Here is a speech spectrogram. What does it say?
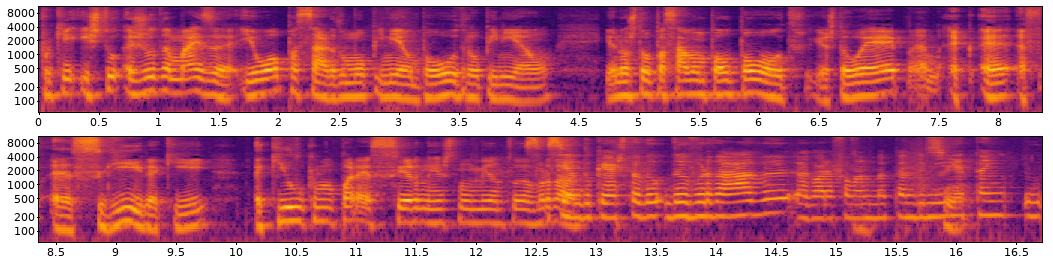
Porque isto ajuda mais a eu ao passar de uma opinião para outra opinião, eu não estou a passar de um polo para o outro. Eu estou é, a, a- a- a seguir aqui aquilo que me parece ser neste momento a verdade. Sendo que esta da verdade, agora falando na pandemia, Sim. tem, o-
